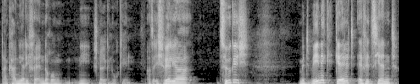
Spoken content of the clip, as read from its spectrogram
dann kann ja die Veränderung nie schnell genug gehen. Also ich will ja zügig mit wenig Geld effizient,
